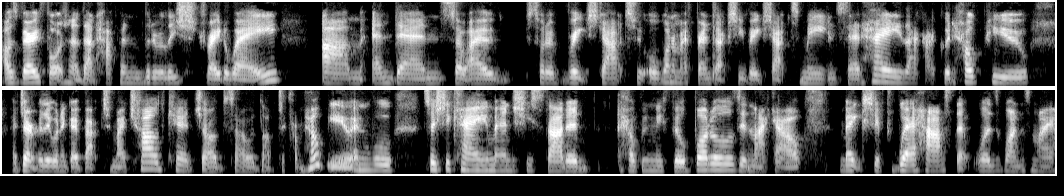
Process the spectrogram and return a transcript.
I was very fortunate that happened literally straight away. Um, and then so I sort of reached out to, or one of my friends actually reached out to me and said, Hey, like I could help you. I don't really want to go back to my childcare job, so I would love to come help you. And we'll, so she came and she started helping me fill bottles in like our makeshift warehouse that was once my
